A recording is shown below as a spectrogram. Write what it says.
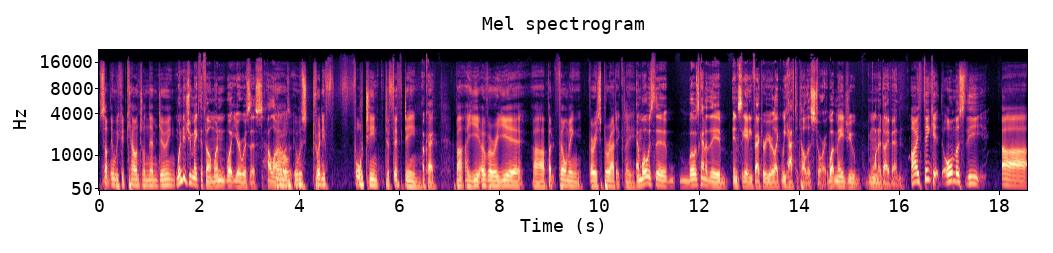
something we could count on them doing. When did you make the film? When what year was this? How long ago was Oh, it? it was 2014 to 15. Okay. About a year, over a year, uh, but filming very sporadically. And what was the what was kind of the instigating factor? You're like, we have to tell this story. What made you want to dive in? I think it almost the. Uh,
